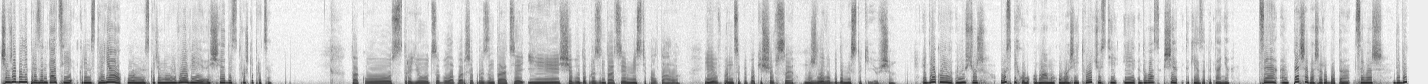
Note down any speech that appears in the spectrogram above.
чи вже були презентації, крім Стрия, у, скажімо, у Львові ще десь трошки про це? Так, у Стрию це була перша презентація, і ще буде презентація в місті Полтава. І, в принципі, поки що все. Можливо, буде місто Київ ще. Е, Дякую. Ну що ж, успіху вам у вашій творчості. І до вас ще таке запитання. Це е, перша ваша робота, це ваш дебют?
